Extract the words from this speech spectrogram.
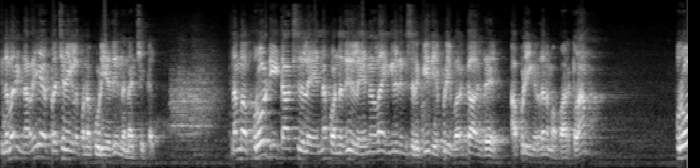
இந்த மாதிரி நிறைய பிரச்சனைகளை பண்ணக்கூடியது இந்த நச்சுக்கள். நம்ம ப்ரோ டீடாக்ஸ் இதுல என்ன பண்ணுது? இதுல என்னெல்லாம் இன்கிரீடியன்ஸ் இருக்கு? இது எப்படி ஒர்க் ஆகுது? அப்படிங்கிறத நம்ம பார்க்கலாம். ப்ரோ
